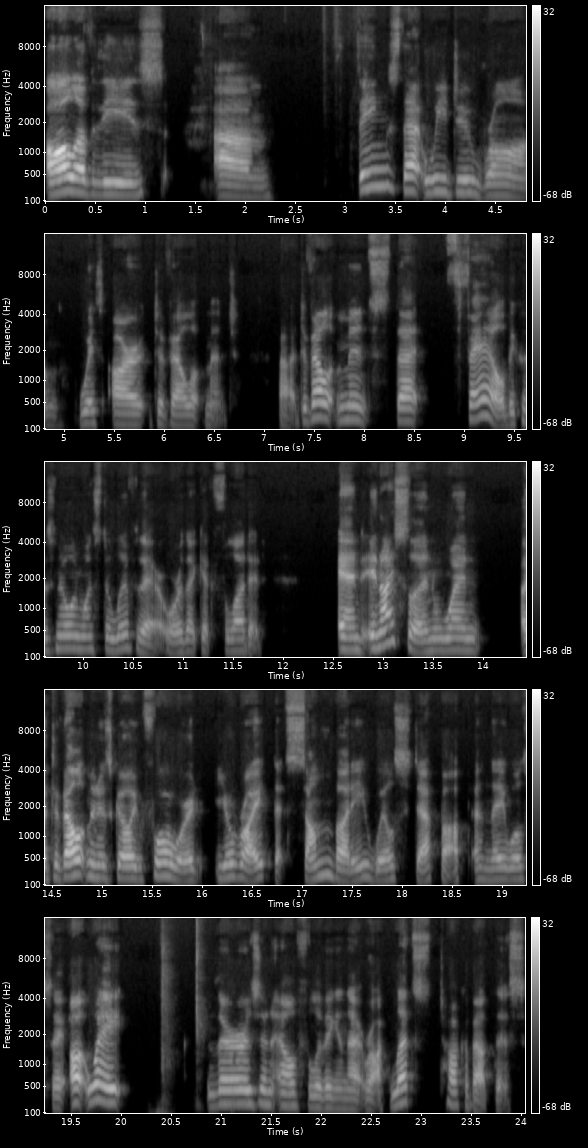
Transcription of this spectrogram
all of these um, things that we do wrong with our development, uh, developments that fail because no one wants to live there or that get flooded. And in Iceland, when a development is going forward, you're right that somebody will step up and they will say, oh, wait, there's an elf living in that rock. Let's talk about this.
